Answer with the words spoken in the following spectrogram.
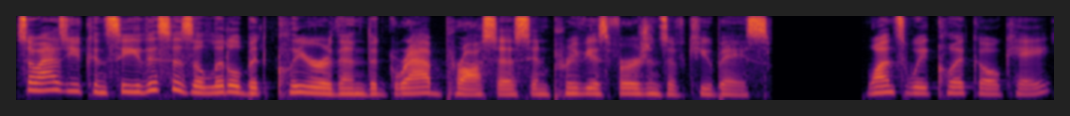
So as you can see, this is a little bit clearer than the grab process in previous versions of Cubase. Once we click OK,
